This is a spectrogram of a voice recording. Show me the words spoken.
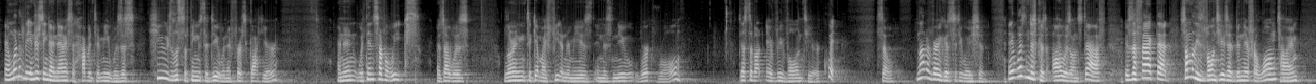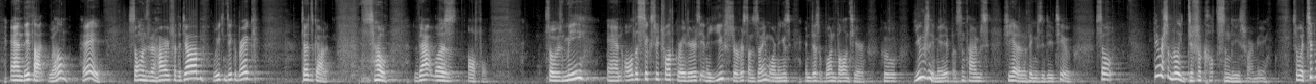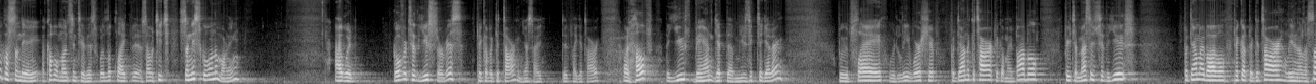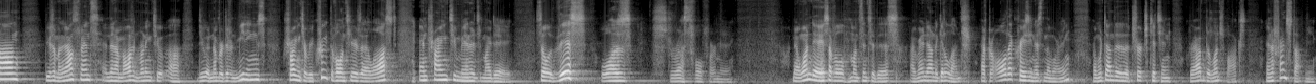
And one of the interesting dynamics that happened to me was this huge list of things to do when I first got here. And then within several weeks, as I was learning to get my feet under me is in this new work role, just about every volunteer quit. So, not a very good situation. And it wasn't just because I was on staff, it was the fact that some of these volunteers had been there for a long time, and they thought, well, hey, someone's been hired for the job, we can take a break. Ted's got it. So, that was awful. So, it was me and all the 6th through 12th graders in a youth service on Sunday mornings, and just one volunteer who usually made it, but sometimes she had other things to do too. So there were some really difficult Sundays for me. So a typical Sunday, a couple months into this, would look like this. I would teach Sunday school in the morning. I would go over to the youth service, pick up a guitar, and yes, I did play guitar. I would help the youth band get the music together. We would play, we would lead worship, put down the guitar, pick up my Bible, preach a message to the youth, put down my Bible, pick up the guitar, lead another song, do some announcements, and then I'm often running to uh, do a number of different meetings, trying to recruit the volunteers that I lost, and trying to manage my day. So this was stressful for me. Now, one day, several months into this, I ran down to get a lunch. After all that craziness in the morning, I went down to the church kitchen, grabbed a lunchbox, and a friend stopped me.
